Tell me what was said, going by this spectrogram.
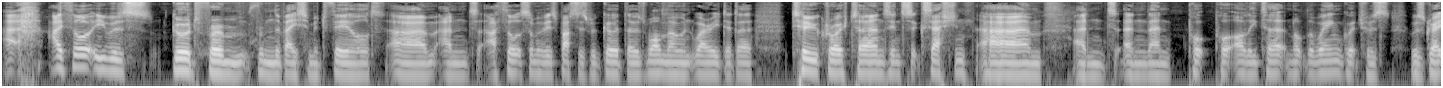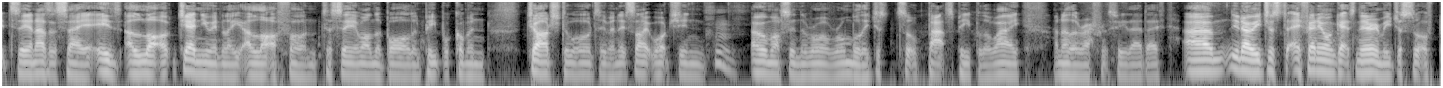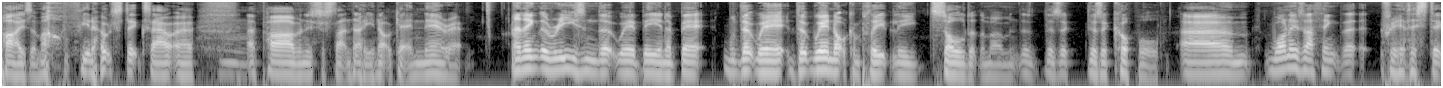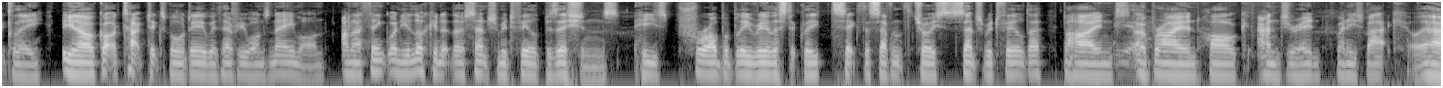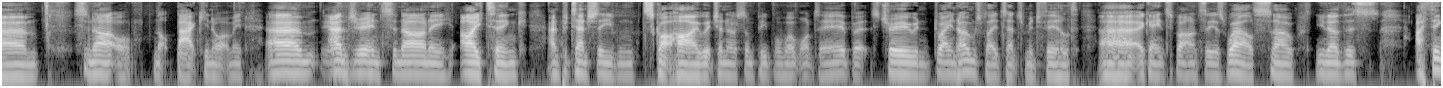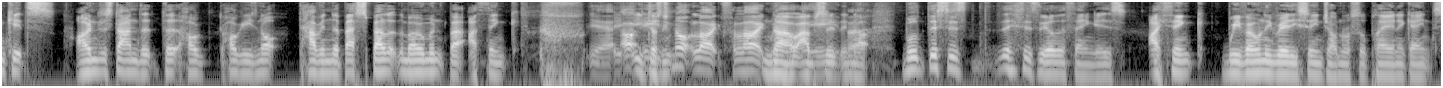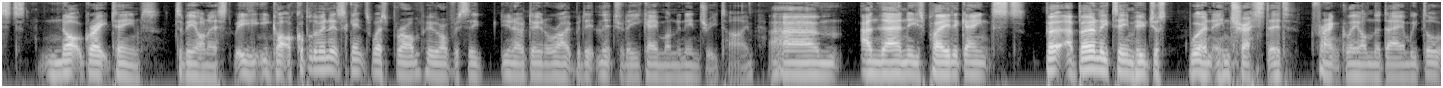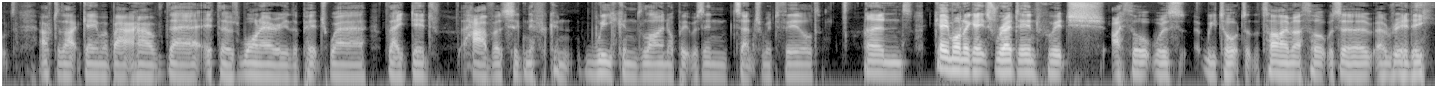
I, I thought he was good from from the base of midfield, um, and I thought some of his passes were good. There was one moment where he did a two Cruyff turns in succession, um, and and then put put Ollie Turton up the wing, which was was great to see. And as I say, it is a lot of genuinely a lot of fun to see him on the ball and people come and charge towards him, and it's like watching Hmm. Omos in the Royal Rumble. He just sort of bats people away. Another reference for you there, Dave. Um, you know, he just if anyone gets near him, he just sort of pies them off. You know, sticks out a, Hmm. a and it's just like, no, you're not getting near it. I think the reason that we're being a bit that we're that we're not completely sold at the moment. There's a there's a couple. Um, one is I think that realistically, you know, I've got a tactics board here with everyone's name on, and I think when you're looking at those central midfield positions, he's probably realistically sixth or seventh choice central midfielder behind Yeah. O'Brien, Hogg, Angerin when he's back. Um, Sinar, or not back, you know what I mean. Um, Yeah. Angerin, Sinani, Eiting, and potentially even Scott High, which I know some people won't want to hear, but it's true. And Duane Holmes played centre midfield uh, against Barnsley as well. So you know, there's. I think it's. I understand that that Hogg, Hoggy's not having the best spell at the moment, but I think Yeah, He uh, doesn't- not like for like. no, absolutely either. not. Well, this is this is the other thing is I think we've only really seen Jon Russell playing against not great teams. To be honest, he, he got a couple of minutes against West Brom, who are obviously you know doing all right, but it literally came on in injury time. Um, and then he's played against a Burnley team who just weren't interested, frankly, on the day. And we talked after that game about how there, if there was one area of the pitch where they did have a significant weakened lineup, it was in central midfield. And came on against Reading, which I thought was, we talked at the time, I thought was a, a really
